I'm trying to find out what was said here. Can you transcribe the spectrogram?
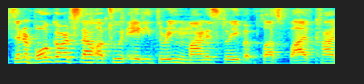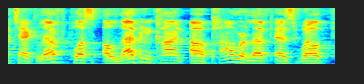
Xander Bogaerts now up to an 83, minus 3, but plus 5 contact left, plus 11 con uh, power left as well.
